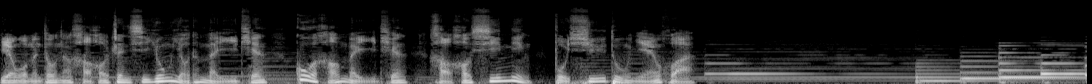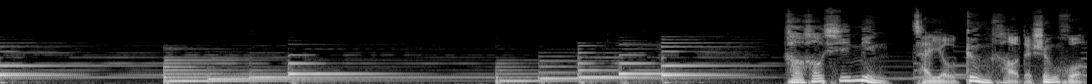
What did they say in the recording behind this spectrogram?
愿我们都能好好珍惜拥有的每一天，过好每一天，好好惜命，不虚度年华。好好惜命，才有更好的生活。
